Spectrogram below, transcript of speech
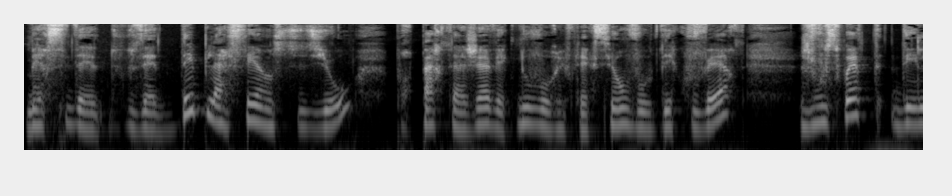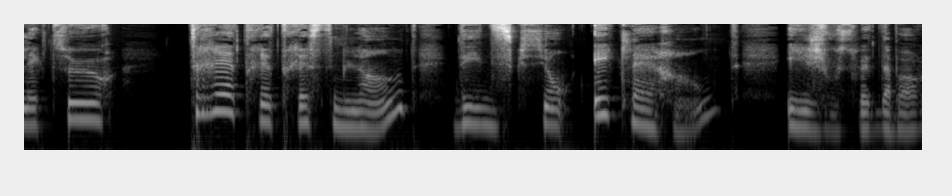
Merci d'être vous êtes déplacé en studio pour partager avec nous vos réflexions, vos découvertes. Je vous souhaite des lectures très, très, très stimulantes, des discussions éclairantes et je vous souhaite d'abord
